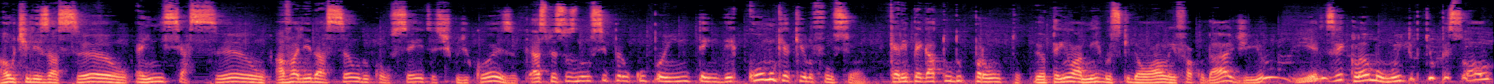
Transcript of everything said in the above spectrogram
a utilização, a iniciação, a validação do conceito, esse tipo de coisa, as pessoas não se preocupam em entender como que aquilo funciona. Querem pegar tudo pronto. Eu tenho amigos que dão aula em faculdade e, e eles reclamam muito porque o pessoal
